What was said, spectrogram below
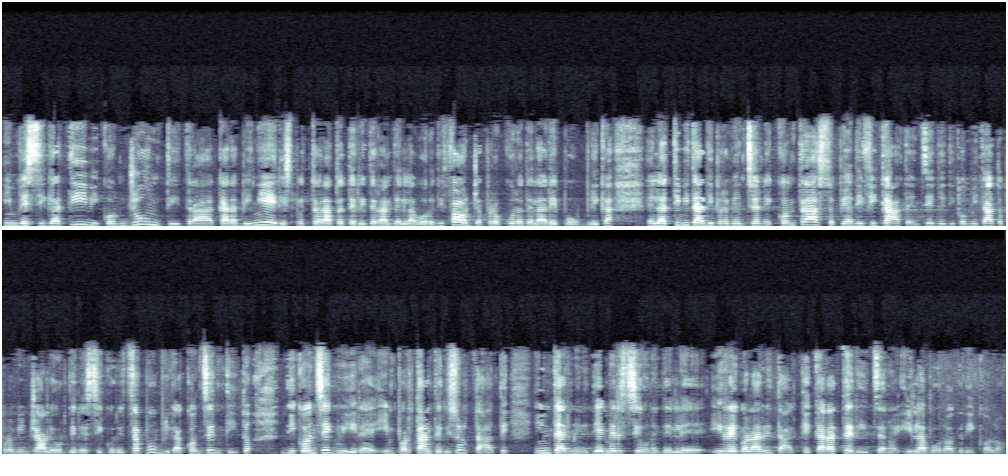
investigativi congiunti tra Carabinieri, Ispettorato Territoriale del Lavoro di Foggia, Procura della Repubblica e l'attività attività di prevenzione e contrasto pianificata in sede di Comitato Provinciale Ordine e Sicurezza Pubblica ha consentito di conseguire importanti risultati in termini di emersione delle irregolarità che caratterizzano il lavoro agricolo.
